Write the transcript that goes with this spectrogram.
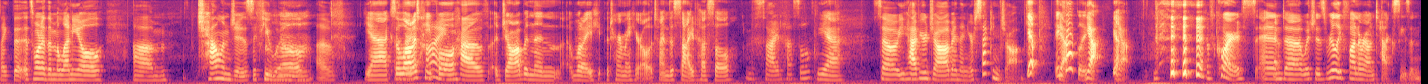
like the it's one of the millennial um, challenges, if you will, of yeah, because a lot of people have a job, and then what I the term I hear all the time, the side hustle. the side hustle. Yeah. So you have your job and then your second job. Yep. Exactly. Yeah. Yeah. Yeah. of course, and uh, which is really fun around tax season.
